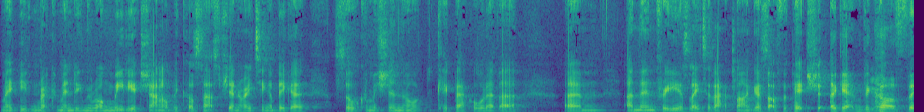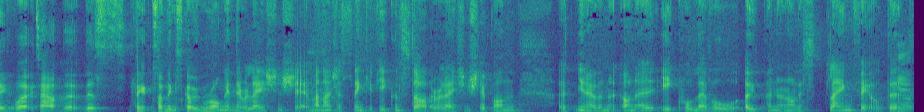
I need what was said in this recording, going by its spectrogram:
maybe even recommending the wrong media channel because that's generating a bigger sole commission or kickback or whatever. Um, and then three years later, that client goes up for pitch again because yeah. they worked out that there's something's going wrong in the relationship. And I just think if you can start the relationship on, a, you know, an, on an equal level, open and honest playing field, that, yeah.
